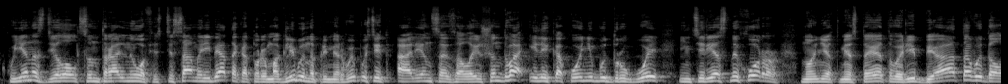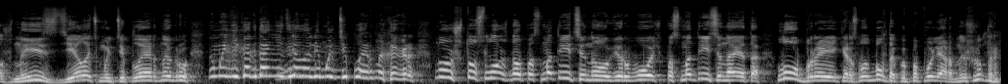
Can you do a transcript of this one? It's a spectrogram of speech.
Хуена сделал центральный офис. Те самые ребята, которые могли бы, например, выпустить Alien Isolation 2 или какой-нибудь другой интересный хоррор. Но нет, вместо этого, ребята, вы должны сделать мультиплеерную игру. Но мы никогда не делали мультиплеерных игр. Ну, что сложного, посмотрите на Overwatch, посмотрите на это. Low Breakers, вот был такой популярный шутер.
